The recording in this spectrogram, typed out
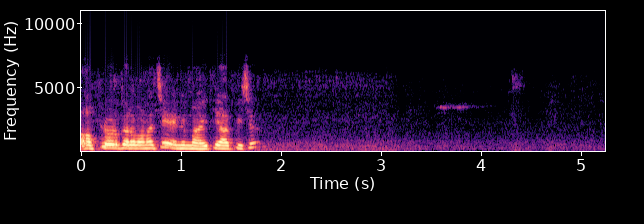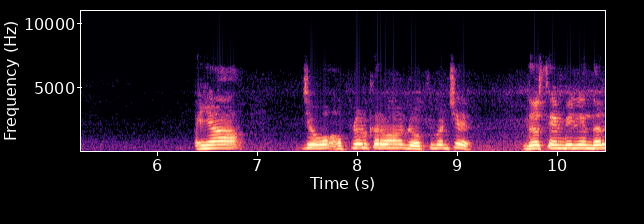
અપલોડ કરવાના છે, એની માહિતી આપી છે. અહીંયા જે અપલોડ કરવાનું ડોક્યુમેન્ટ છે, દસ એમબીની અંદર,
